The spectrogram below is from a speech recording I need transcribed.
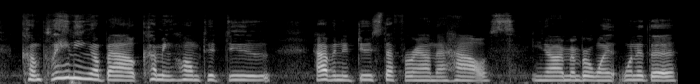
complaining about coming home to do having to do stuff around the house. You know, I remember one one of the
